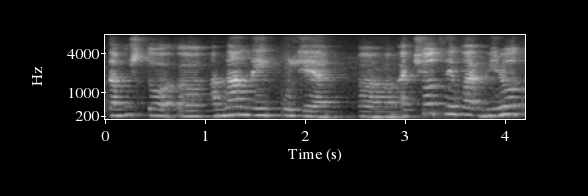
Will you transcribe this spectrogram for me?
потому что э, она наиболее Э, отчетливо берет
